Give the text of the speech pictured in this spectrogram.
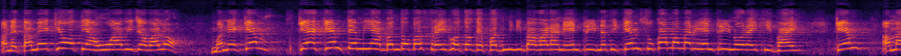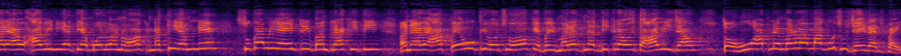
અને તમે કયો? ત્યાં હું આવી જાવ હાલો. મને કેમ, ક્યાં, કેમ તેમ અહીંયા બંદોબસ્ત રાખ્યો હતો કે પદ્મિનીબા વાળાને એન્ટ્રી નથી? કેમ, શું કામ અમારી એન્ટ્રી ન રાખી ભાઈ? કેમ? અમારે આવ- આવીને ત્યાં બોલવાનો હક નથી અમને? શું કામ અહીંયા એન્ટ્રી બંધ રાખી હતી? અને હવે આપ એવું કહો છો કે ભાઈ મરદના દીકરા હોય તો આવી જાઓ. તો હું આપને મળવા માંગુ છું જયરાજભાઈ.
